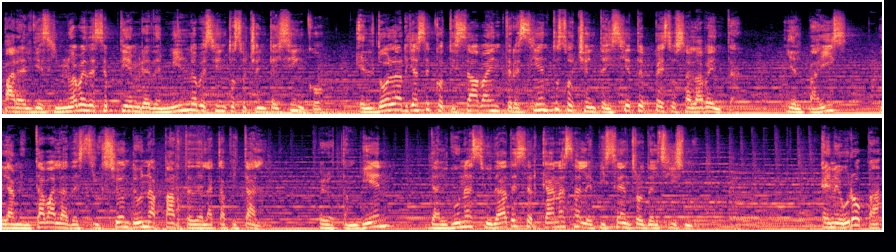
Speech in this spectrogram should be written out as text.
Para el 19 de septiembre de 1985, el dólar ya se cotizaba en 387 pesos a la venta y el país lamentaba la destrucción de una parte de la capital, pero también de algunas ciudades cercanas al epicentro del sismo. En Europa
